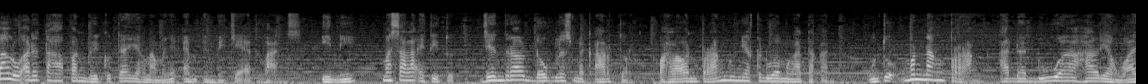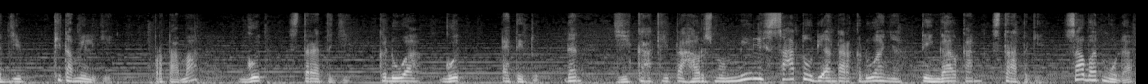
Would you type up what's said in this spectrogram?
Lalu ada tahapan berikutnya yang namanya MMBC Advance. Ini masalah attitude. Jenderal Douglas MacArthur, pahlawan Perang Dunia Kedua mengatakan, untuk menang perang ada dua hal yang wajib kita miliki. Pertama, good strategy. Kedua, good attitude. Dan jika kita harus memilih satu di antara keduanya, tinggalkan strategi. Sahabat muda,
